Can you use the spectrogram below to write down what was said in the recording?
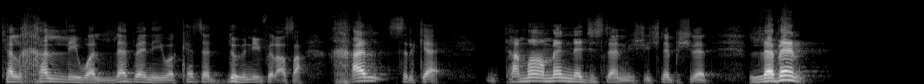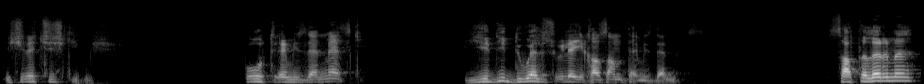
Kel halli vel lebeni ve keze dühni fil asah. Hal sirke tamamen necislenmiş. içine pişiren. Leben içine çiş girmiş. Bu temizlenmez ki. Yedi düvel suyla yıkasam temizlenmez. Satılır mı?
